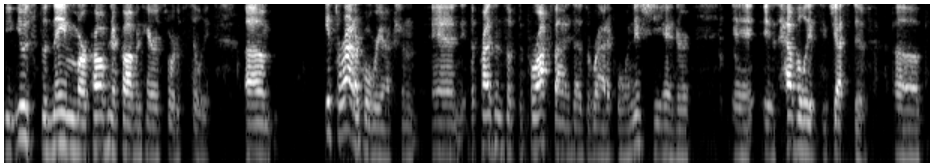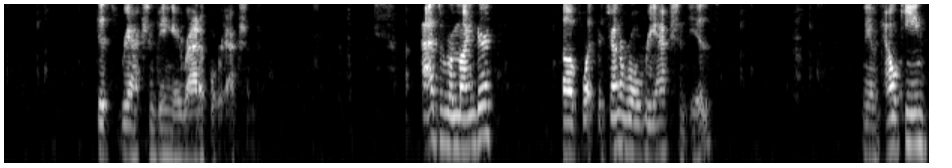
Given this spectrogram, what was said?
use the name Markovnikov in here is sort of silly. Um, it's a radical reaction, and the presence of the peroxides as a radical initiator is heavily suggestive of this reaction being a radical reaction. As a reminder of what the general reaction is, we have an alkene,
